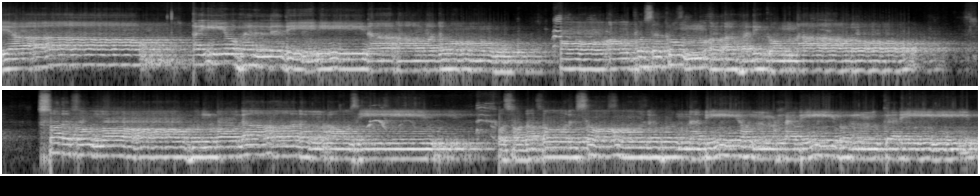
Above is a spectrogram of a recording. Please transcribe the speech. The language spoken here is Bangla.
يا أيها الذين آمنوا قوا أنفسكم وأهلكم نارا. صدق الله المولانا العظيم. وصدق رسوله النبي الحبيب الكريم.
